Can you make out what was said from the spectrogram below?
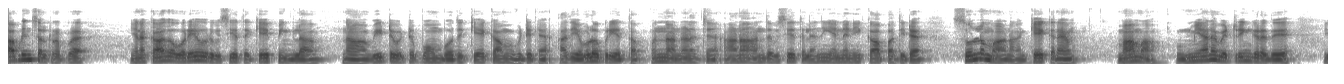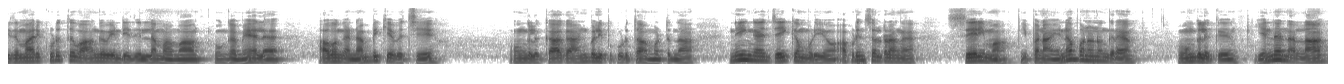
அப்படின்னு சொல்கிறப்ப எனக்காக ஒரே ஒரு விஷயத்தை கேட்பீங்களா நான் வீட்டை விட்டு போகும்போது கேட்காம விட்டுட்டேன். அது எவ்வளோ பெரிய தப்புன்னு நான் நினச்சேன். ஆனால் அந்த விஷயத்துலேருந்து என்ன நீ காப்பாற்றிட்ட சொல்லுமா நான் கேட்குறேன். மாமா உண்மையான வெற்றிங்கிறது இது மாதிரி கொடுத்து வாங்க வேண்டியது இல்லை மாமா. உங்கள் மேலே அவங்க நம்பிக்கை வச்சு உங்களுக்காக அன்பளிப்பு கொடுத்தா மட்டும்தான் நீங்கள் ஜெயிக்க முடியும் அப்படின்னு சொல்கிறாங்க சரிம்மா இப்போ நான் என்ன பண்ணணுங்கிற? உங்களுக்கு என்னென்னலாம்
